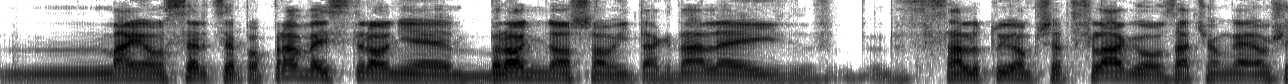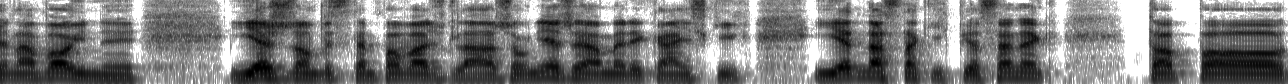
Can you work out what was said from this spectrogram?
mają serce po prawej stronie, broń noszą i tak dalej. salutują przed flagą, zaciągają się na wojny, jeżdżą występować dla żołnierzy amerykańskich. I jedna z takich piosenek to po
